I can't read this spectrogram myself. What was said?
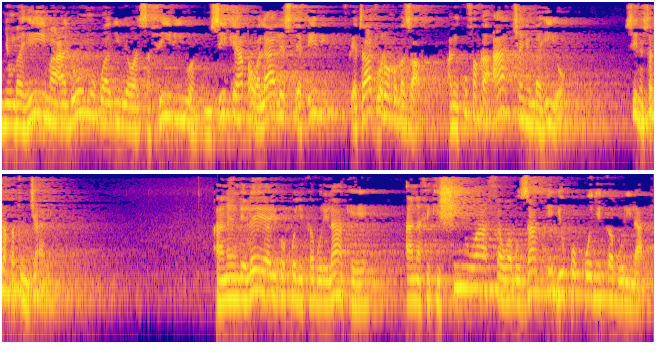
nyumba hii maalumu kwa ajili ya wasafiri wapumzike hapa walale siku ya pili siku ya tatu wanaondoka zao. Amekufa kaacha nyumba hiyo. Si ni sadaqatun jari anaendelea yuko kwenye kaburi lake. Anafikishiwa thawabu zake yuko kwenye kaburi lake.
